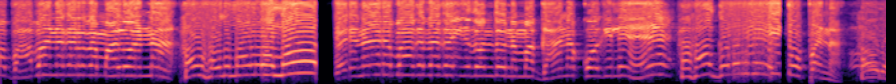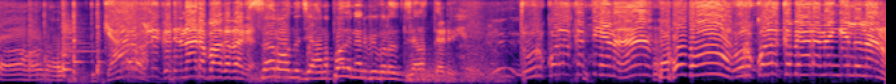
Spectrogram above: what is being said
ನಮ್ಮ ಬಾಬಾನಗರದ ಮಾಳು ಅಣ್ಣ. ಹೌದು ಹೌದು ಮಾಡು ಅಣ್ಣ. ಗಡಿನಾಡ ಭಾಗದಾಗ ಇದೊಂದು ನಮ್ಮ ಗಾನ ಕೋಗಿಲೆ. ಟೋಪಣ್ಣ ಹೌದು ಹೌದು ಹೌದು. ಕ್ಯಾರ ಹುಲಿ ಗಡಿನಾಡ ಭಾಗದಾಗ? ಸರ್ ಒಂದು ಜಾನಪದ ನೆನಪಿ ಬರೋದು ಹೇಳ್ತೇಡ್ರಿ ಅಣ್ಣ ಹೌದಾ? ತೂರ್ಕೊಳಕ ಬೇಡ ನಂಗಿಲ್ಲ ನಾನು.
